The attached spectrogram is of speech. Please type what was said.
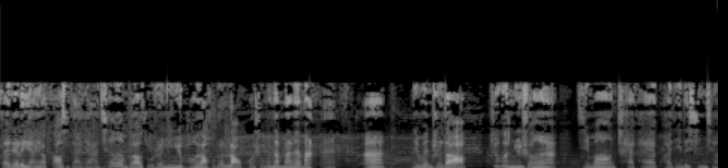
在这里啊要告诉大家，千万不要阻止你女朋友或者老婆什么的买买买啊！你们知道这个女生啊，急忙拆开快递的心情。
